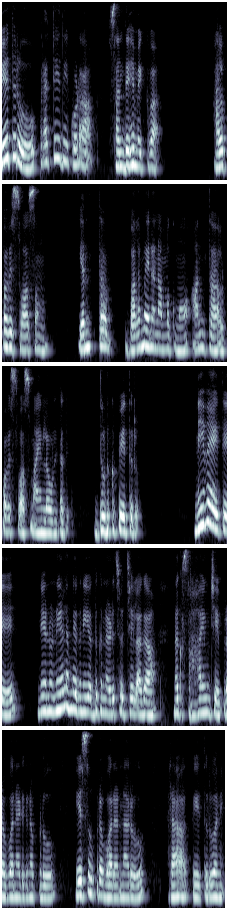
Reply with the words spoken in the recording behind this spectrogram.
పేతురు ప్రతిదీ కూడా సందేహం ఎక్కువ అల్ప విశ్వాసం ఎంత బలమైన నమ్మకమో అంత అల్ప విశ్వాసం ఆయనలో ఉంటుంది. దుడుకు పేతురు. నీవే అయితే నేను నీళ్ళ మీద నీ ఎద్దుకు నడిచి వచ్చేలాగా నాకు సహాయం చేయి ప్రభు అని అడిగినప్పుడు యేసు ప్రభు అని అన్నారు రా పేతురు అని.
